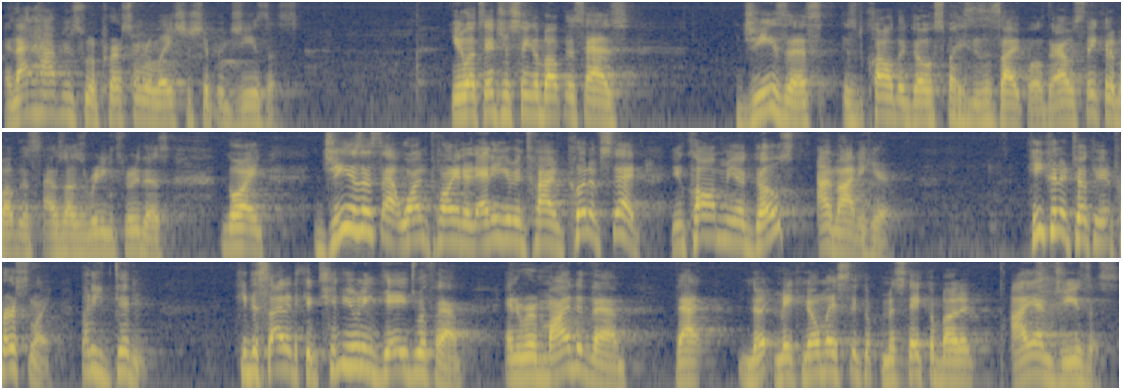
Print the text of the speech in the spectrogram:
And that happens through a personal relationship with Jesus. You know what's interesting about this as Jesus is called a ghost by his disciples. And I was thinking about this as I was reading through this, going, Jesus at one point at any given time could have said, You call me a ghost? I'm out of here. He could have taken it personally, but he didn't. He decided to continue to engage with them and reminded them that make no mistake about it, I am Jesus.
